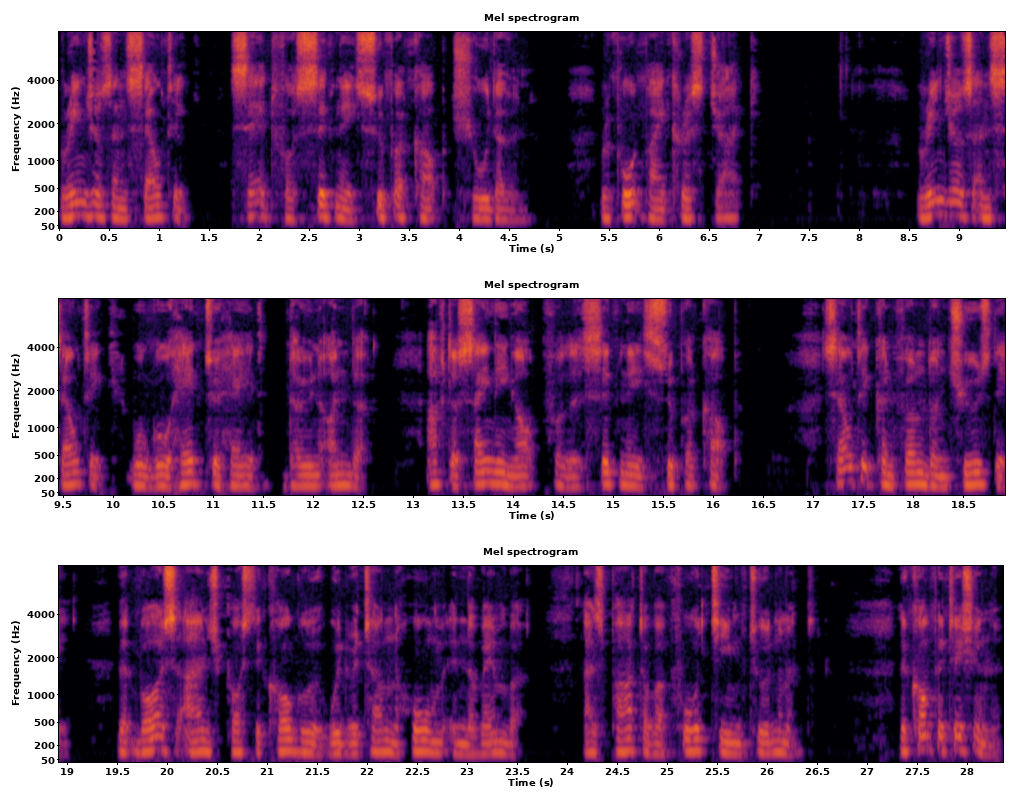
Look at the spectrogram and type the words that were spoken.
Rangers and Celtic set for Sydney Super Cup showdown. Report by Chris Jack. Rangers and Celtic will go head to head down under after signing up for the Sydney Super Cup. Celtic confirmed on Tuesday that boss Ange Postecoglou would return home in November as part of a four-team tournament. The competition,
